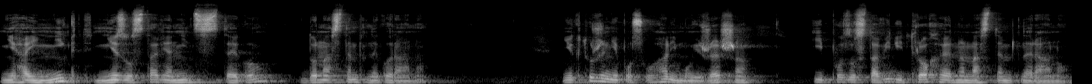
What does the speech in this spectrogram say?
Niechaj nikt nie zostawia nic z tego do następnego rana. Niektórzy nie posłuchali Mojżesza i pozostawili trochę na następne rano.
